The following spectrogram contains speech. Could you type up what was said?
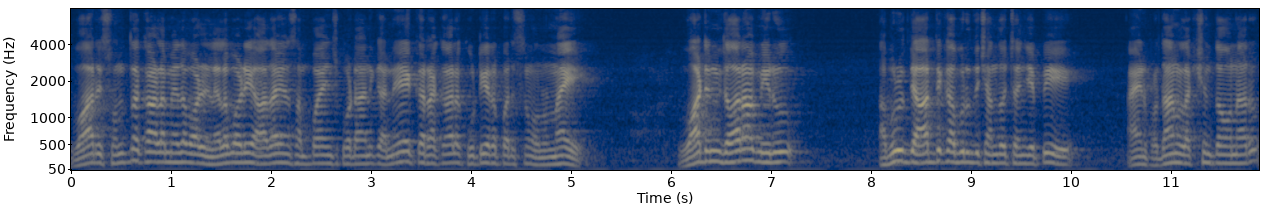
వారి సొంత కాళ్ళ మీద వాళ్ళు నిలబడి ఆదాయం సంపాదించుకోవడానికి అనేక రకాల కుటీర పరిశ్రమలు ఉన్నాయి. వాటిని ద్వారా మీరు అభివృద్ధి ఆర్థిక అభివృద్ధి చెందవచ్చు అని చెప్పి ఆయన ప్రధాన లక్ష్యంతో ఉన్నారు.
